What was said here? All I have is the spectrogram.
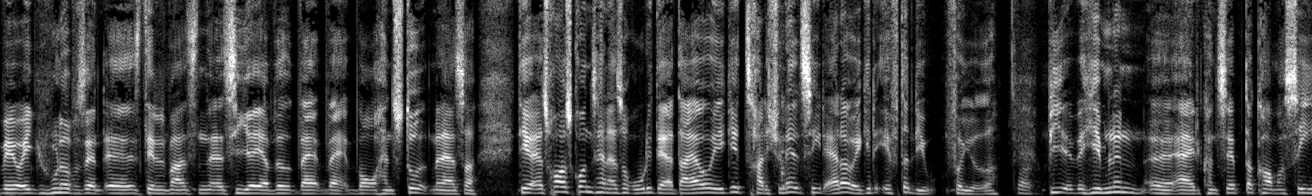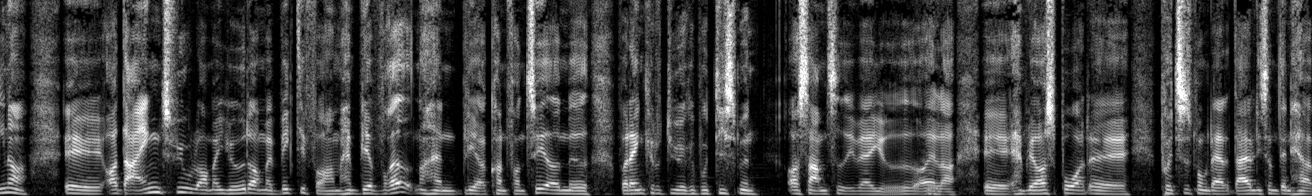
vil jo ikke 100% øh, stille mig sådan at sige, at jeg ved, hvad, hvad, hvor han stod, men altså, det, jeg tror også, grunden til, at han er så rolig, er, at der er jo ikke, traditionelt set, er der jo ikke et efterliv for jøder. Ja. Himlen øh, er et koncept, der kommer senere, øh, og der er ingen tvivl om, at jødedom er vigtig for ham. Han bliver vred, når han bliver konfronteret med, hvordan kan du dyrke buddhismen, og samtidig være jøde. Og, eller øh, han bliver også spurgt øh, på et tidspunkt, der, der er jo ligesom den her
